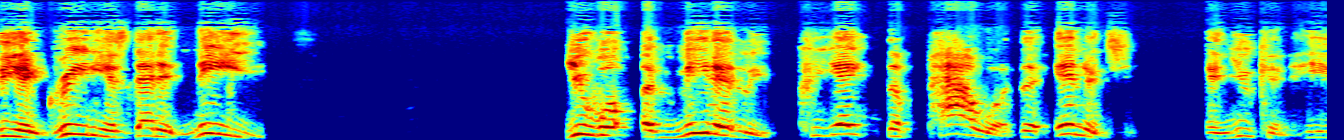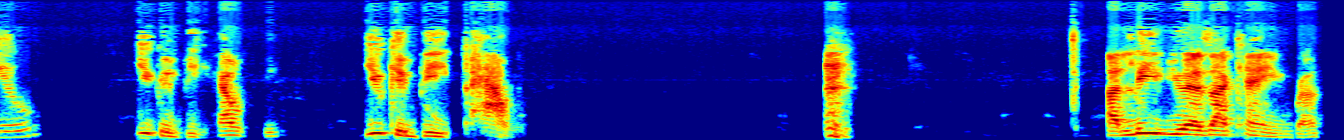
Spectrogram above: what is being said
the ingredients that it needs you will immediately create the power, the energy, and you can heal, you can be healthy, you can be powerful. Mm. I leave you as I came, brother.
